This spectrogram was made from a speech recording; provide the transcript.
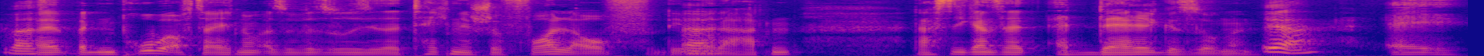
Was? Weil bei den Probeaufzeichnungen, also so dieser technische Vorlauf, den äh. wir da hatten, da hast du die ganze Zeit Adele gesungen. Ja. Ey,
